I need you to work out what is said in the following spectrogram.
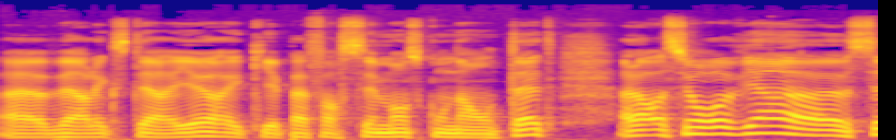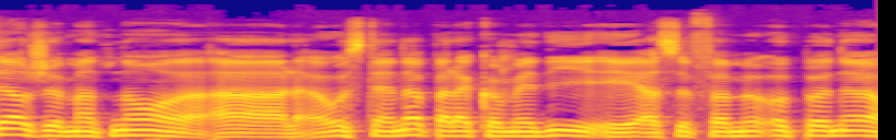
vers l'extérieur et qui est pas forcément ce qu'on a en tête. Alors si on revient, euh, Serge, maintenant à, au stand-up, à la comédie et à ce fameux opener,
